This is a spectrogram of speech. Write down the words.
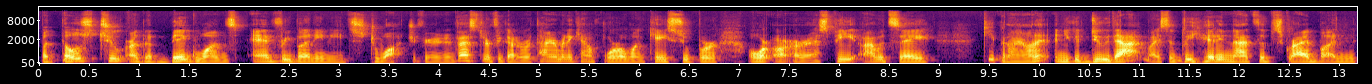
but those two are the big ones everybody needs to watch. If you're an investor, if you've got a retirement account, 401k, super, or RRSP, I would say keep an eye on it. And you could do that by simply hitting that subscribe button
